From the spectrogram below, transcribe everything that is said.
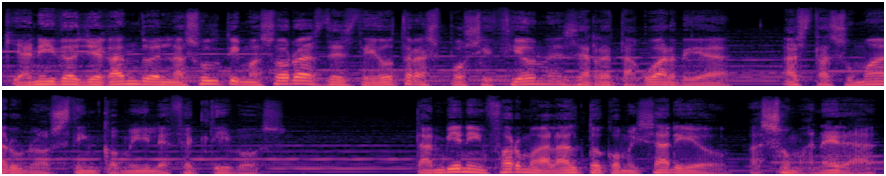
que han ido llegando en las últimas horas desde otras posiciones de retaguardia hasta sumar unos 5.000 efectivos. También informa al alto comisario, a su manera,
